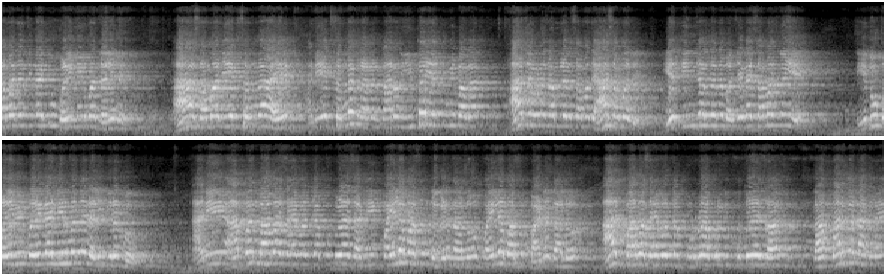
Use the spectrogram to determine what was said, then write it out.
समाजाची काही तू बळी निर्माण झाली नाही. हा समाज एक संघ आहे आणि एक संघच राहणार. कारण इथं एक तुम्ही बघा हा जेवढा जमलेला समाज आहे हा समाज आहे. हे तीन चार जण म्हणजे काय समाज नाहीये. ही तू बळी बी बळी काय निर्माण नाही झाली किरण भाऊ. आणि आपण बाबासाहेबांच्या पुतळ्यासाठी पहिल्यापासून झगडत आलो पहिल्यापासून भांडत आलो. आज बाबासाहेबांच्या पूर्णाकृती पुतळ्याचा काम मार्ग लागलाय?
